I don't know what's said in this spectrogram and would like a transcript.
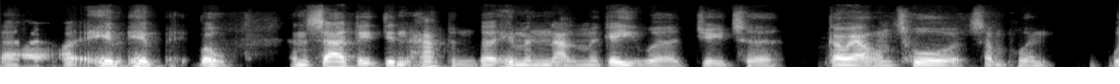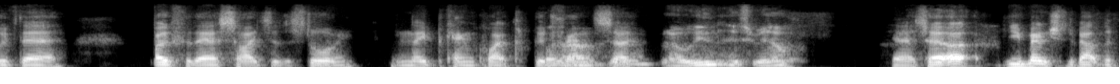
uh, him, him, well, and sadly it didn't happen. But him and Alan McGee were due to go out on tour at some point with their both of their sides of the story, and they became quite good Well, friends. So brilliant as well. yeah, so uh, you mentioned about the,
